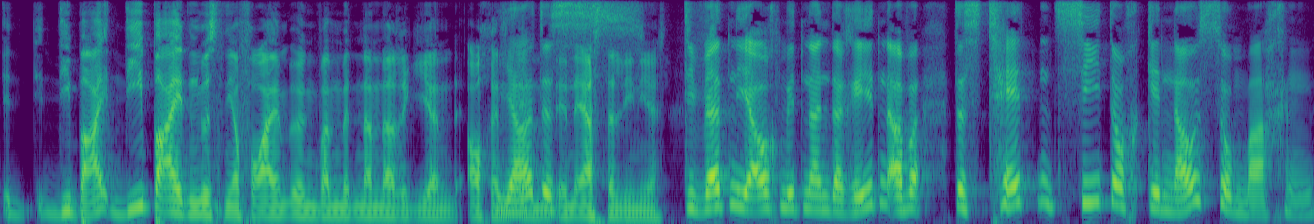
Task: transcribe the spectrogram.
die, be die beiden müssen ja vor allem irgendwann miteinander regieren, auch in, ja, in, das, in erster Linie. Die werden ja auch miteinander reden, aber das täten sie doch genauso machen,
